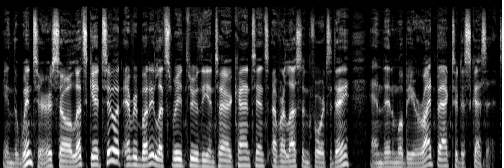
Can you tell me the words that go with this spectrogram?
in the winter. So let's get to it, everybody. Let's read through the entire contents of our lesson for today, and then we'll be right back to discuss it.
